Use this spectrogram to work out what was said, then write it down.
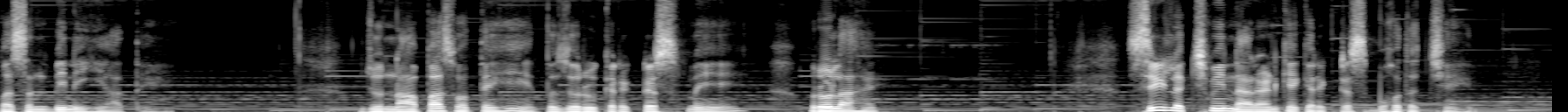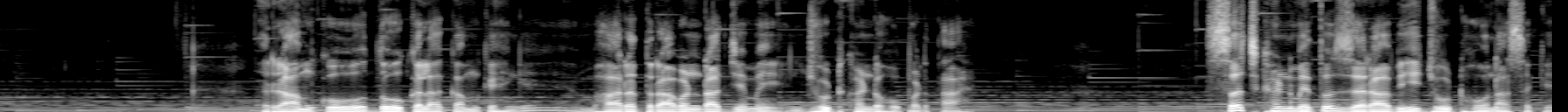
पसंद भी नहीं आते हैं। जो नापास होते हैं तो ज़रूर कैरेक्टर्स में रोला है। श्री लक्ष्मी नारायण के कैरेक्टर्स बहुत अच्छे हैं। राम को दो कला कम कहेंगे। भारत रावण राज्य में झूठ खंड हो पड़ता है। सच खंड में तो जरा भी झूठ हो ना सके।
